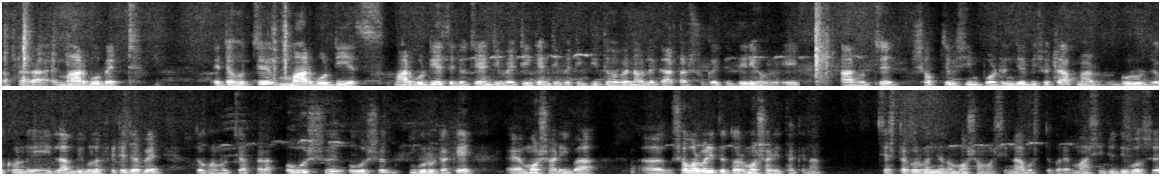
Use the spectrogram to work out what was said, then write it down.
আপনারা মার্বোবেট এটা হচ্ছে মার্বো ডিএস। মার্বো ডিএস, এটা হচ্ছে অ্যান্টিবায়োটিক। অ্যান্টিবায়োটিক দিতে হবে, নাহলে গাটা শুকাইতে দেরি হবে। এই আর হচ্ছে সবচেয়ে বেশি ইম্পর্টেন্ট যে বিষয়টা, আপনার গরুর যখন এই লাম্বিগুলো ফেটে যাবে, তখন হচ্ছে আপনারা অবশ্যই অবশ্যই গরুটাকে মশারি বা সবার বাড়িতে তো আর মশারি থাকে না। চেষ্টা করবেন যেন মশা মাসি না বসতে পারে। মাসি যদি বসে,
